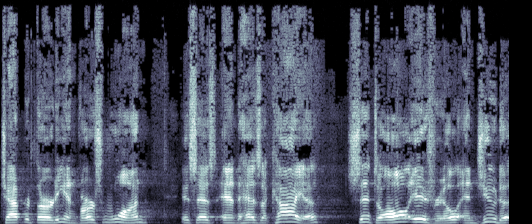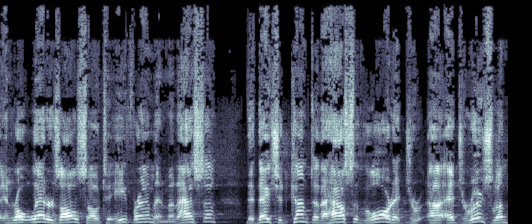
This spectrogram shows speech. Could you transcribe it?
chapter 30 and verse 1. It says, And Hezekiah sent to all Israel and Judah and wrote letters also to Ephraim and Manasseh that they should come to the house of the Lord at, uh, at Jerusalem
